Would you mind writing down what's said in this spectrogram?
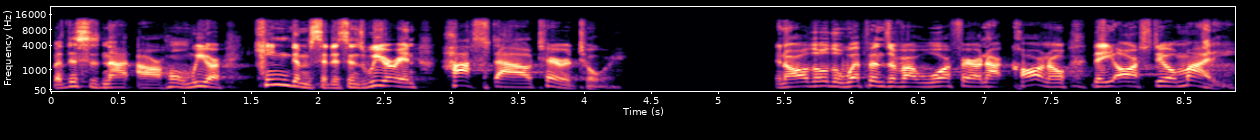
But this is not our home. We are kingdom citizens. We are in hostile territory. And although the weapons of our warfare are not carnal, they are still mighty.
